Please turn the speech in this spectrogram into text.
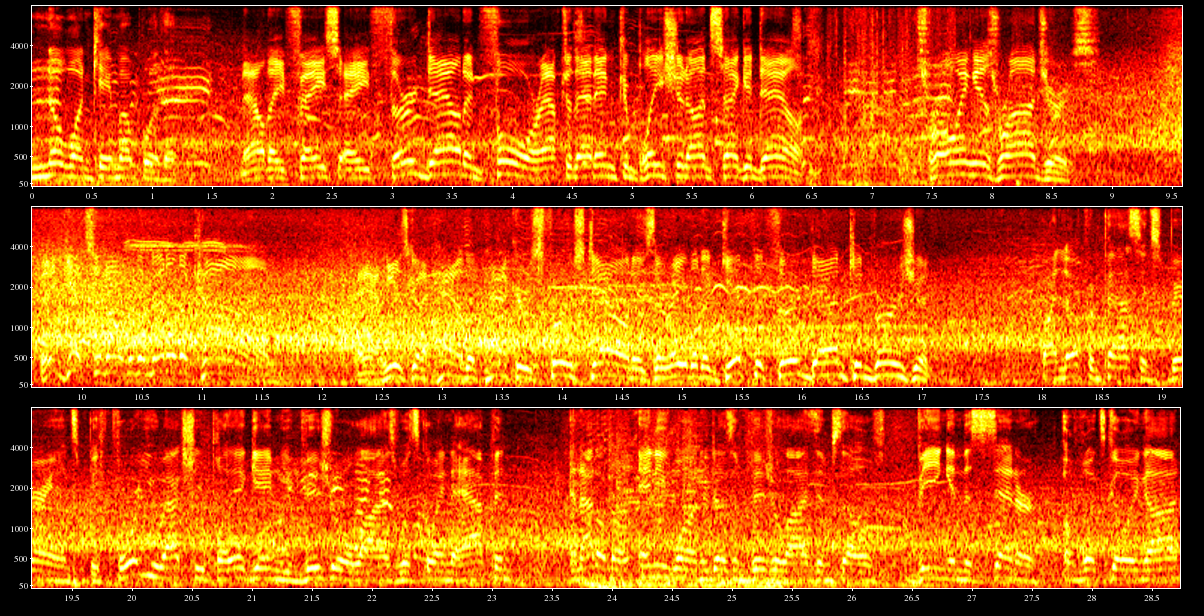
no one came up with it. Now they face a third down and four after that incompletion on second down. Throwing is Rodgers. It gets it over the middle to Cobb. And he is going to have the Packers first down as they're able to get the third down conversion. I know from past experience, before you actually play a game, you visualize what's going to happen. and I don't know anyone who doesn't visualize themselves being in the center of what's going on.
